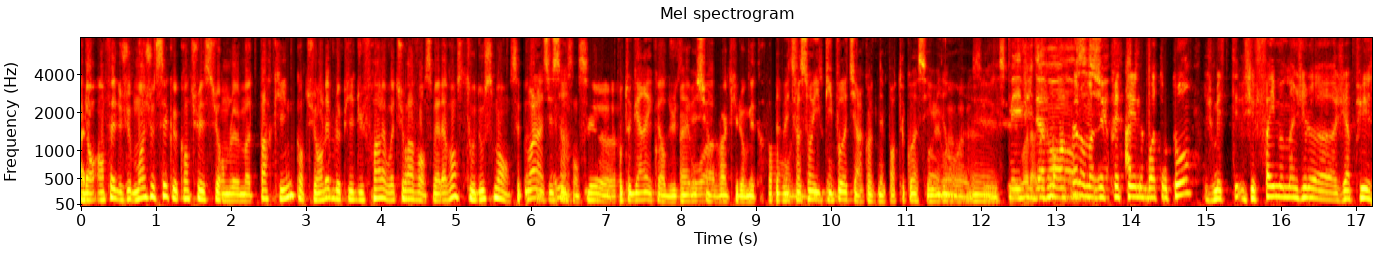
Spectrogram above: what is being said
Alors en fait, je- moi je sais que quand tu es sur le mode parking, quand tu enlèves le pied du frein, la voiture avance, mais elle avance tout doucement. C'est pas Voilà, c'est ça. censé euh, Pour te garer, quoi. faire du Ouais, 0 bien sûr. à 20 km. Non, mais de toute façon, il pipote, il raconte n'importe quoi, c'est évident. ouais, ouais, Ouais. c'est- c'est- Mais voilà. Je me évidemment. rappelle, on m'avait prêté une boîte auto. Je m'étais- J'ai failli me manger le. J'ai appuyé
